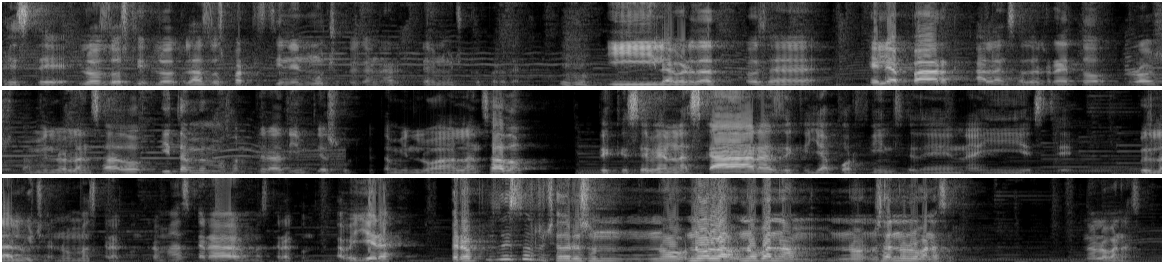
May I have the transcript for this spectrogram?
Este, los dos, las dos partes tienen mucho que ganar y tienen mucho que perder. Y la verdad, o sea, Elia Park ha lanzado el reto, Rush también lo ha lanzado y también vamos a meter a DMT Azul que también lo ha lanzado, de que se vean las caras, de que ya por fin se den ahí, este, pues la lucha, ¿no? Máscara contra máscara, máscara contra cabellera. Pero pues estos luchadores son, no, no, no van a, no, o sea, no lo van a hacer no lo van a hacer.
